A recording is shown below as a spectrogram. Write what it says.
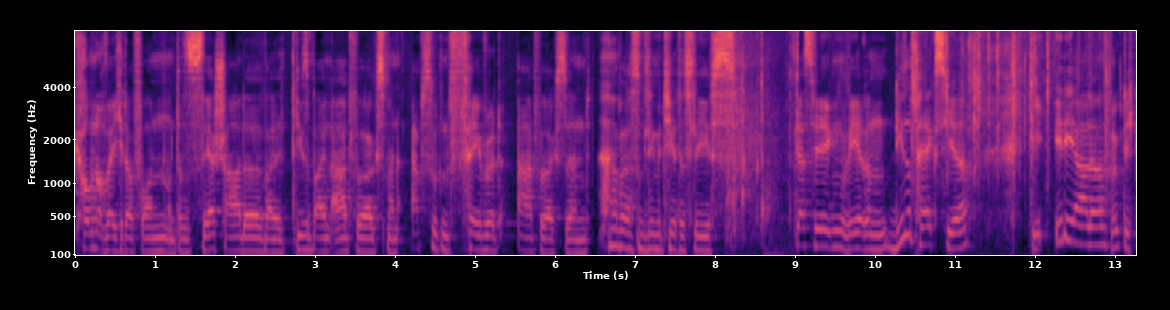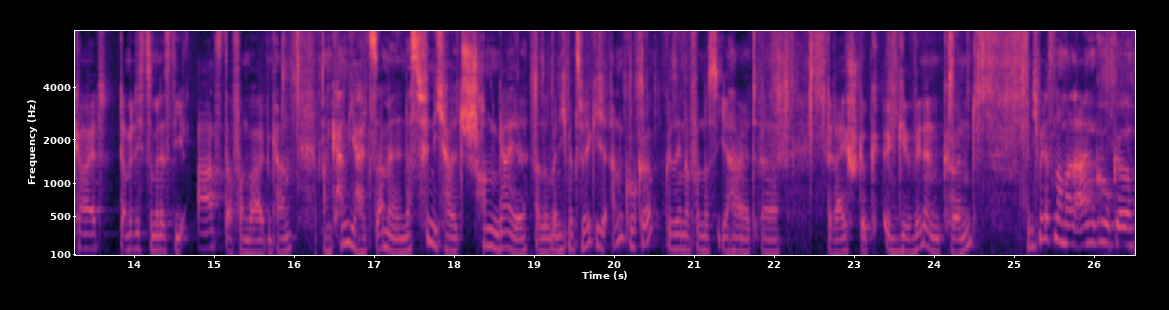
kaum noch welche davon. Und das ist sehr schade, weil diese beiden Artworks meine absoluten Favorite Artworks sind. Aber das sind limitierte Sleeves. Deswegen wären diese Packs hier die ideale Möglichkeit, damit ich zumindest die Art davon behalten kann. Man kann die halt sammeln. Das finde ich halt schon geil. Also wenn ich mir jetzt wirklich angucke, gesehen davon, dass ihr halt äh, drei Stück gewinnen könnt. Wenn ich mir das nochmal angucke,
